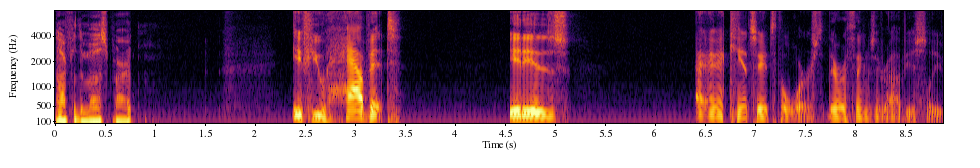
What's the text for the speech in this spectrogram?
not for the most part. If you have it, it is, I, I can't say it's the worst. There are things that are obviously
